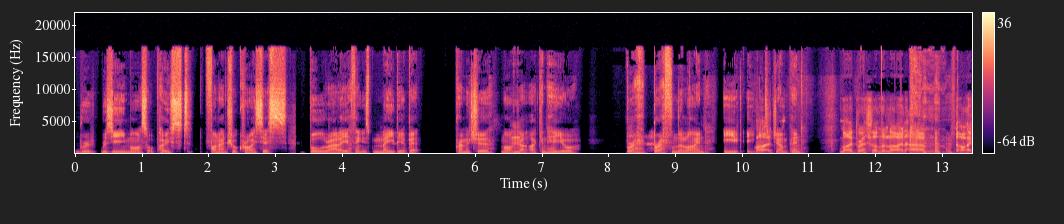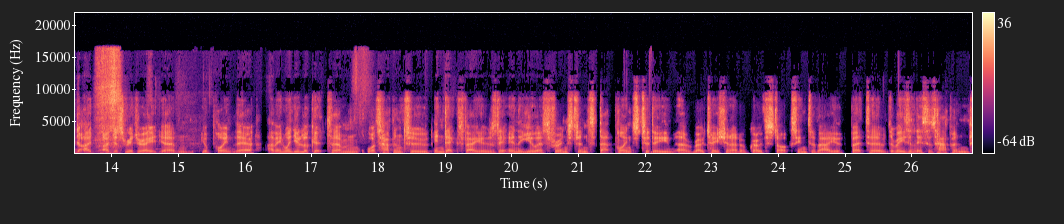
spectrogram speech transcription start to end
re- resume our sort of post financial crisis bull rally. I think it's maybe a bit premature. Mark, mm. I, I, can hear your breath breath on the line, eager, eager to jump in my breath on the line. Um, no, I, I, I, just reiterate um, your point there. I mean, when you look at um, what's happened to index values in the US, for instance, that points to the uh, rotation out of growth stocks into value. But uh, the reason this has happened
